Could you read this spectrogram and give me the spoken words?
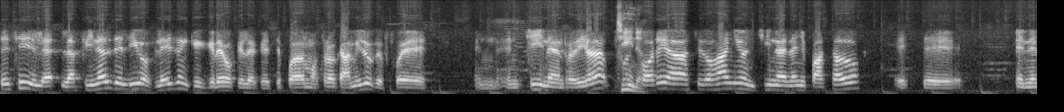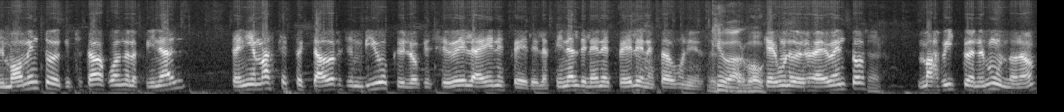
Sí, sí, la, la final del League of Legends, que creo que la que te puede haber mostrado Camilo, que fue en, en China en realidad. China. En Corea hace dos años, en China el año pasado. Este, en el momento de que se estaba jugando la final, tenía más espectadores en vivo que lo que se ve en la NFL, la final de la NFL en Estados Unidos. Qué. Que es uno de los eventos Claro. Más vistos en el mundo, ¿no?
